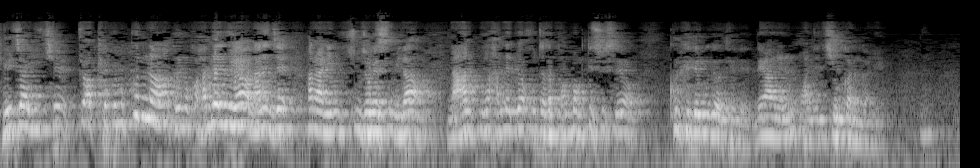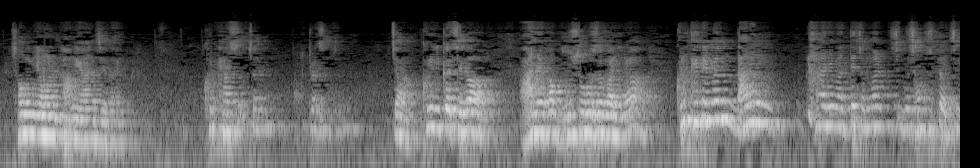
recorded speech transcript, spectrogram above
계좌 이체 쫙 해보면 끝나. 그래 놓고 할렐루야. 나는 이제 하나님 순종했습니다. 난 그냥 할렐루야 혼자서 벙벙 뛸 수 있어요. 그렇게 되면 어떻게 돼? 내 안에는 완전히 지옥 가는 거 아니에요. 성령을 방해한 죄다. 그렇게 할 수 없잖아요. 그렇습니다. 자, 그러니까 제가 아내가 무서워서가 아니라 그렇게 되면 나는 하나님한테 정말 뭐 점수 땄지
